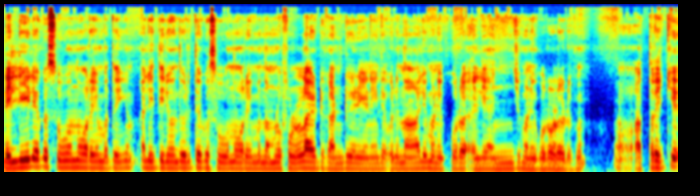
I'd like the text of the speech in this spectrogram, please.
ഡൽഹിയിലൊക്കെ സൂ എന്ന് പറയുമ്പോഴത്തേക്കും അല്ലെങ്കിൽ തിരുവനന്തപുരത്തൊക്കെ സൂ എന്ന് പറയുമ്പോൾ നമ്മൾ ഫുള്ളായിട്ട് കണ്ടു കഴിയണമെങ്കിൽ ഒരു നാല് മണിക്കൂർ അല്ലെങ്കിൽ അഞ്ച് മണിക്കൂറോടെ എടുക്കും. അത്രയ്ക്ക്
